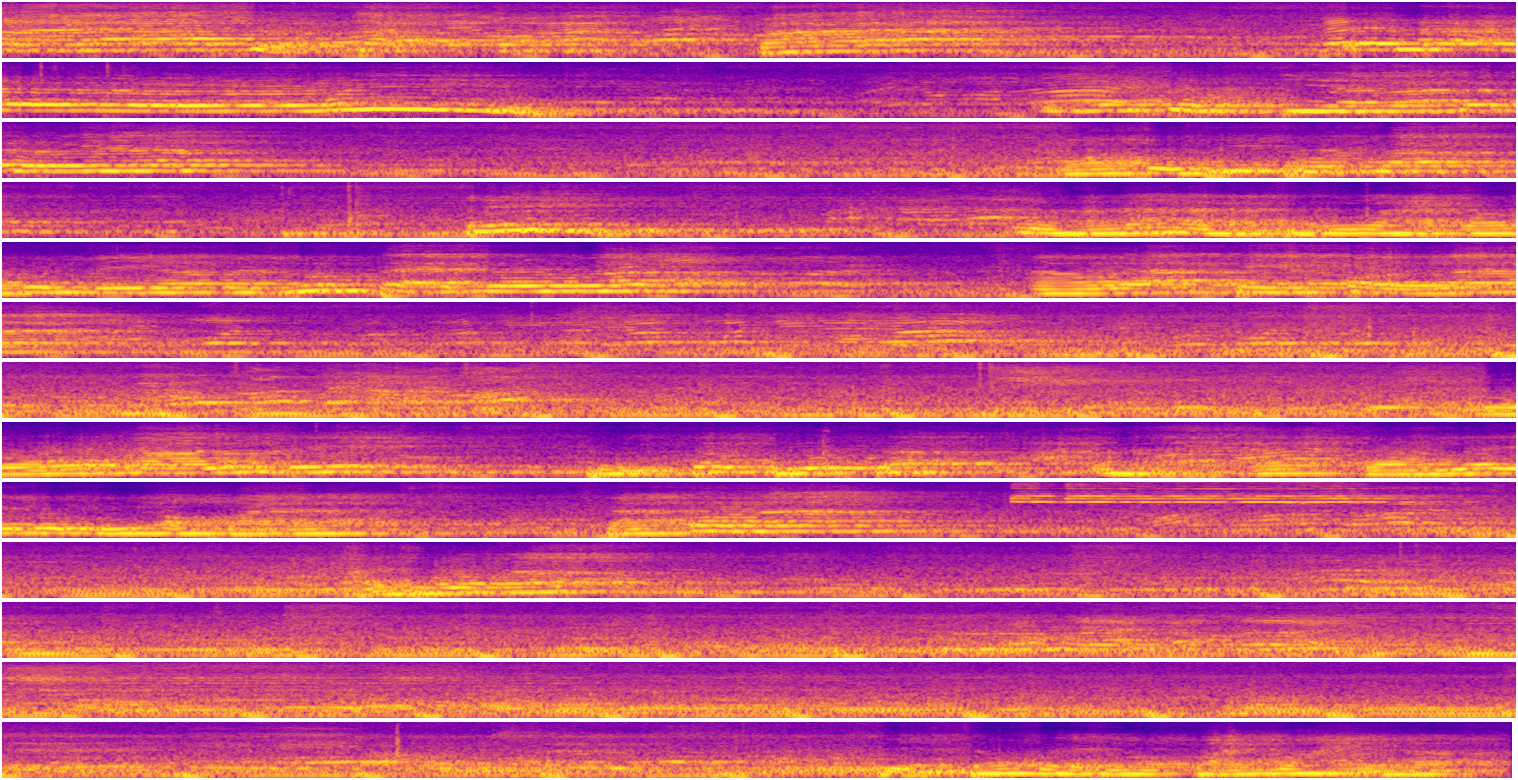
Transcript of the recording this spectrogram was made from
กียรติแล้วจะดูนะขอจุดที่คุณครับจริงอ่าทางหลักของลูกนี้ครับเป็นลูกแต่มุมครับเอาละเกมเปิดแล้วฮะโดมาลูกนี้ถึงต้นพุทธครับครับบอลเล่ลูกนี้ออกมานะจากต้นนะหายชนนะ เปลี่ยนต้องเป็นลงไปใหม่ครับ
